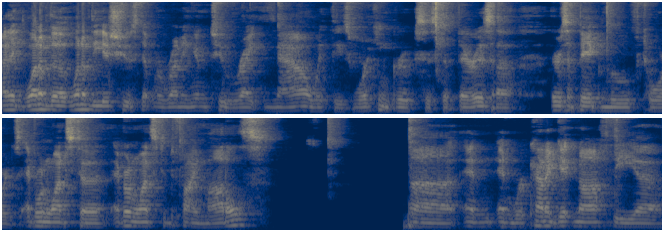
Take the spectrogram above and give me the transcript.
I think one of the one of the issues that we're running into right now with these working groups is that there is a there's a big move towards everyone wants to everyone wants to define models, uh, and and we're kind of getting off the uh,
